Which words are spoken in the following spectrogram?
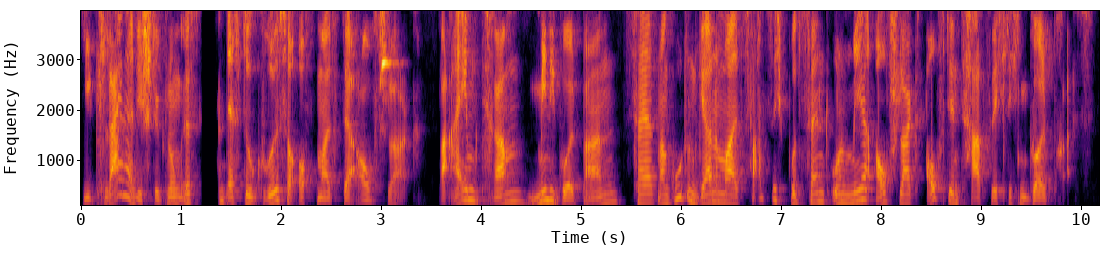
Je kleiner die Stücklung ist, desto größer oftmals der Aufschlag. Bei einem Gramm Mini-Goldbahn zahlt man gut und gerne mal 20% und mehr Aufschlag auf den tatsächlichen Goldpreis.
